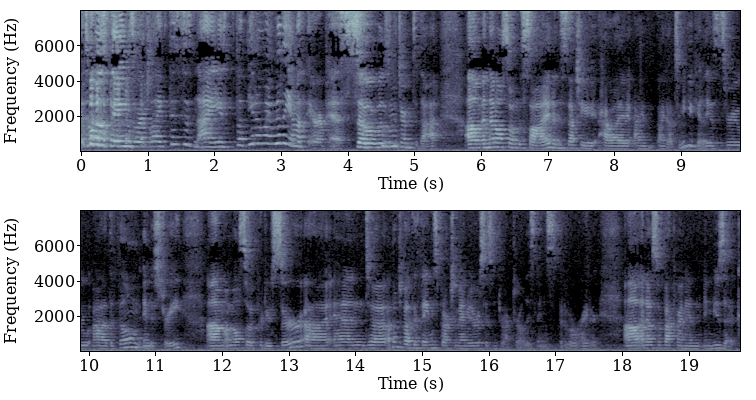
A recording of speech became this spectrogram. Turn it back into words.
it's one of those things where it's like this is nice, but you know, I really am a therapist, so it was returned to that. Um, and then also on the side, and this is actually how I, I, I got to meet you, Kelly, is through uh, the film industry. Um, I'm also a producer uh, and uh, a bunch of other things, production manager, assistant director, all these things, a bit of a writer. Uh, and I also have a background in, in music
